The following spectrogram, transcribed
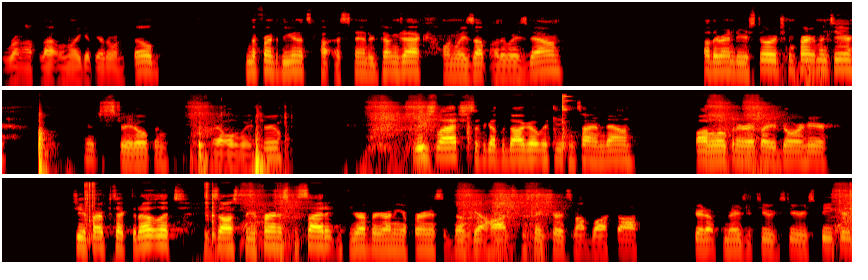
run off of that one while you get the other one filled. In the front of the unit, a standard tongue jack. One way's up, other way's down. Other end of your storage compartment here. It's just straight open all the way through. Leash latch, so if you got the dog out with you, you can tie him down. Bottle opener right by your door here. GFI protected outlet, exhaust for your furnace beside it. If you're ever running a furnace, it does get hot, just make sure it's not blocked off. Straight up from there's your two exterior speakers.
